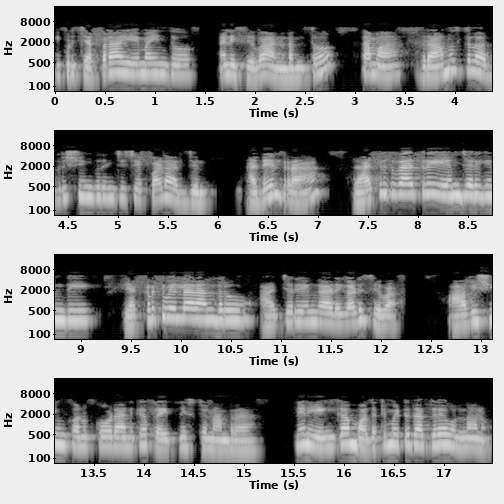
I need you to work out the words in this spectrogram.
ఇప్పుడు చెప్పరా ఏమైందో? అని శివ అనడంతో తమ గ్రామస్తుల అదృశ్యం గురించి చెప్పాడు అర్జున్. అదేంట్రా? రాత్రికి రాత్రి ఏం జరిగింది? ఎక్కడికి వెళ్ళారందరూ ఆశ్చర్యంగా అడిగాడు శివ. ఆ విషయం కనుక్కోవడానికే ప్రయత్నిస్తున్నానురా. నేను ఇంకా మొదటి మెట్టు దగ్గరే ఉన్నాను.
